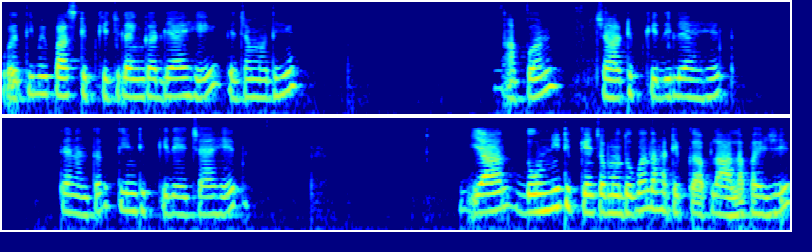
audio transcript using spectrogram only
वरती मी पाच टिपकेची लाईन काढली आहे. त्याच्यामध्ये आपण चार टिपके दिले आहेत. त्यानंतर तीन टिपके द्यायचे आहेत. या दोन्ही ठिपक्यांच्या मधोमध हा ठिपका आपला आला पाहिजे.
